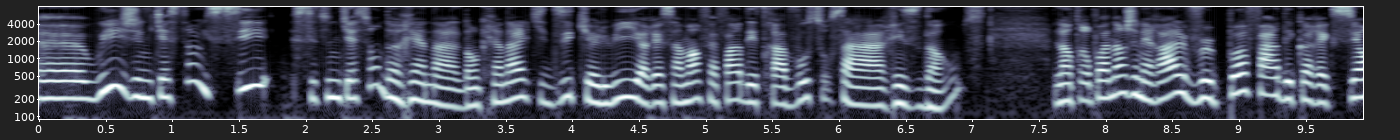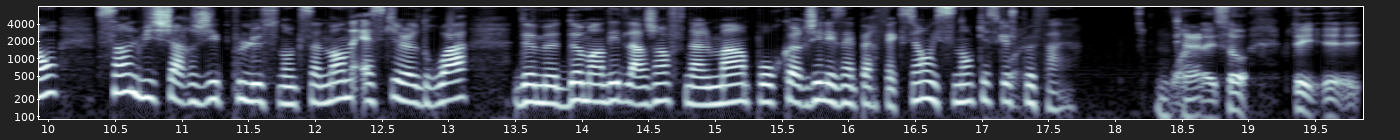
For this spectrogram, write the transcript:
Euh, oui, j'ai une question ici. C'est une question de Rénal. Donc, Rénal qui dit que lui a récemment fait faire des travaux sur sa résidence. L'entrepreneur général veut pas faire des corrections sans lui charger plus. Donc, il se demande est-ce qu'il a le droit de me demander de l'argent finalement pour corriger les imperfections? Et sinon, qu'est-ce que je peux faire? Ouais, ben ça, écoutez, euh,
